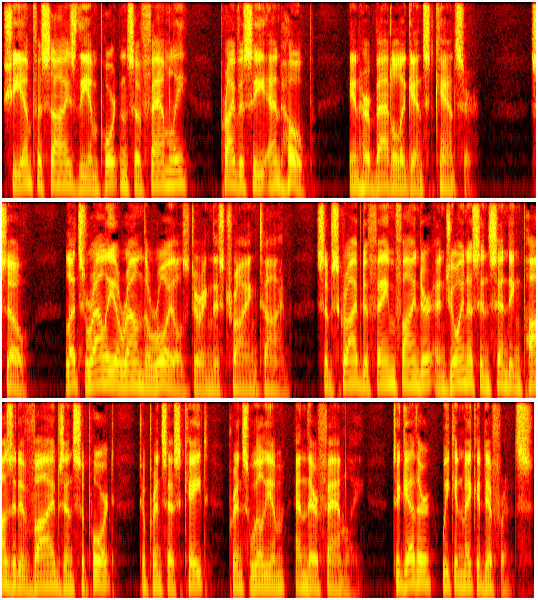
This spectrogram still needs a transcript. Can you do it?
she emphasized the importance of family, privacy, and hope in her battle against cancer. So, let's rally around the royals during this trying time. Subscribe to Fame Finder and join us in sending positive vibes and support to Princess Kate, Prince William, and their family. Together, we can make a difference.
